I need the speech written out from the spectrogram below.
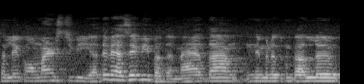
ਥੱਲੇ ਕਮੈਂਟਸ 'ਚ ਵੀ ਆ ਤੇ ਵੈਸੇ ਵੀ ਪਤਾ, ਮੈਂ ਤਾਂ ਨਿਮਰਤ ਨੂੰ ਕੱਲ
